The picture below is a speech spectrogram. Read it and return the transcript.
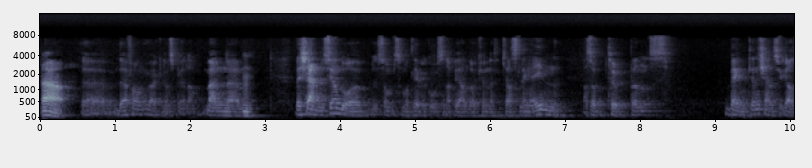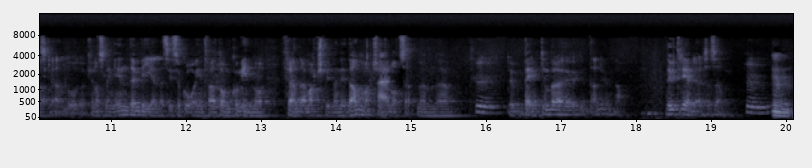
Ja. Det, där får han verkligen spela. Men eh, Mm. det kändes ju ändå som, som mot Leverkusen att vi ändå kunde, kan slänga in, alltså truppens Bänken känns ju ganska ändå att kunna slänga in Dembele, Cissoko, inte för att de kom in och förändrade matchbilden i den matchen Nej. på något sätt. Men eh, Mm. det, bänken börjar ju, den är ju, ja, det är ju trevligare så att säga. Mm. Mm.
